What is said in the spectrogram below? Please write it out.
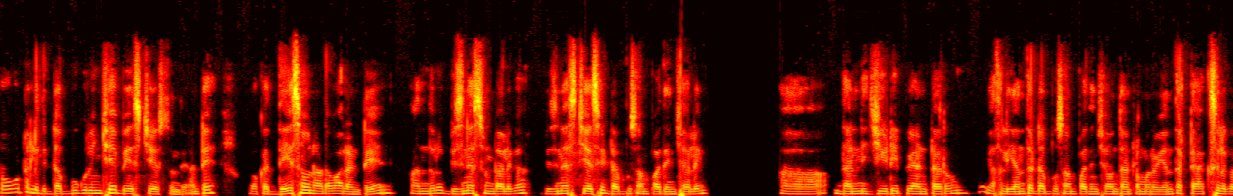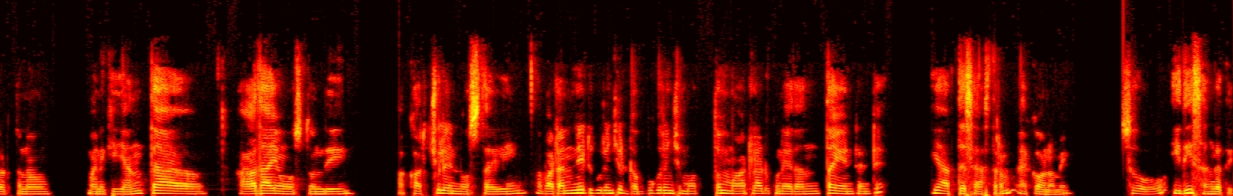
టోటల్ ఇది డబ్బు గురించే బేస్ చేస్తుంది. అంటే ఒక దేశం నడవాలంటే అందులో బిజినెస్ ఉండాలిగా. బిజినెస్ చేసి డబ్బు సంపాదించాలి. దాన్ని జీడిపి అంటారు. అసలు ఎంత డబ్బు సంపాదించాం? దాంట్లో మనం ఎంత ట్యాక్సులు కడుతున్నాం? మనకి ఎంత ఆదాయం వస్తుంది? ఆ ఖర్చులు ఎన్ని వస్తాయి? వాటన్నిటి గురించి డబ్బు గురించి మొత్తం మాట్లాడుకునేదంతా ఏంటంటే ఈ అర్థశాస్త్రం ఎకానమీ సో ఇది సంగతి.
